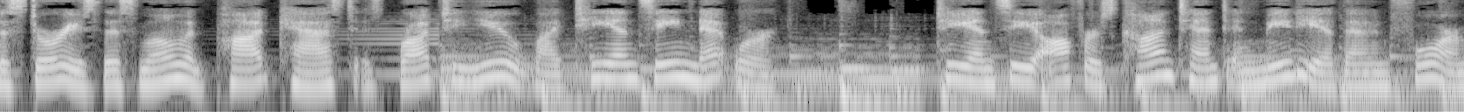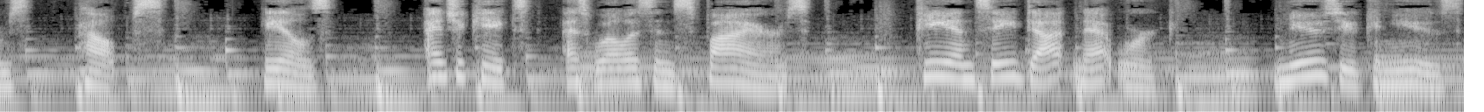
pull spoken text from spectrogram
The Stories This Moment podcast is brought to you by TNC Network. TNC offers content and media that informs, helps, heals, educates, as well as inspires. TNC.network. News you can use.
